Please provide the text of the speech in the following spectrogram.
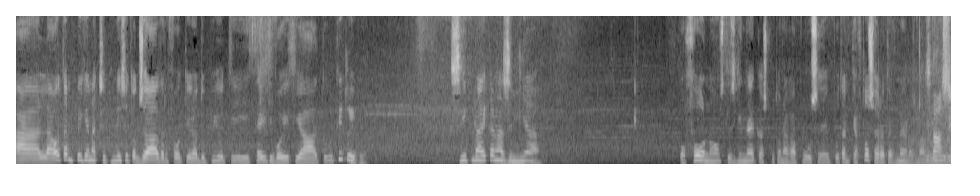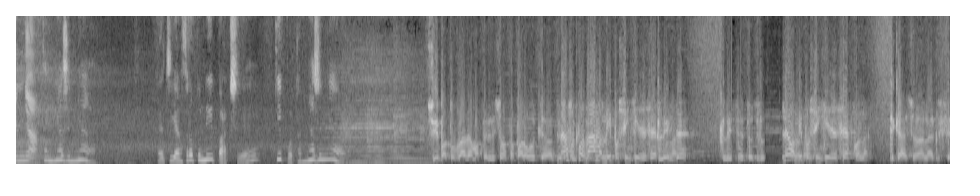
Αλλά όταν πήγε να ξυπνήσει τον ξάδερφο και να του πει ότι θέλει τη βοήθειά του, τι του είπε; Ξύπνα έκανα ζημιά. Ο φόνος της γυναίκας που τον αγαπούσε, που ήταν και αυτός ερωτευμένος μαζί Ήταν ζημιά. Ήταν μια ζημιά. Έτσι, η ανθρώπινη ύπαρξη, ε, τίποτα, μια ζημιά. Σου είπα το βράδυ, άμα θελήσω, θα πάρω εγώ και ένα Να σου πω, Δάνο, μήπως συγχύζεσαι εύκολα; Κλείστε, κλείστε το τηλέφωνο. Λέω, μήπως συγχύζεσαι εύκολα; Τι κάνει τώρα, να κλειστεί.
